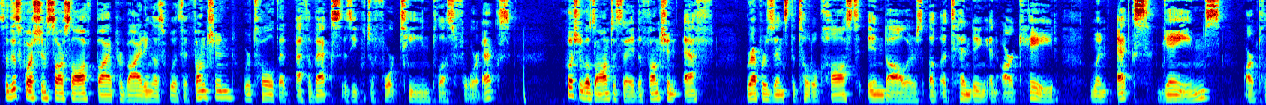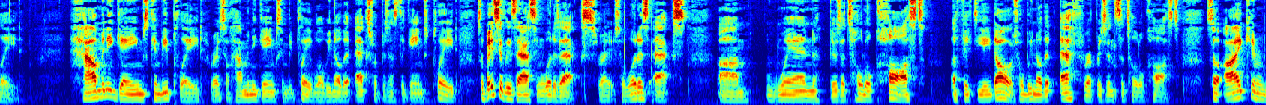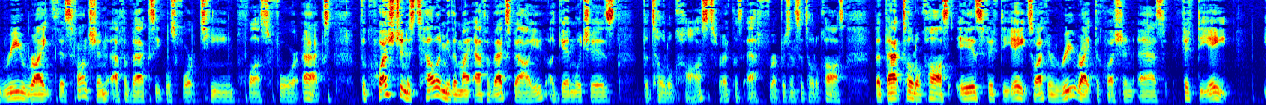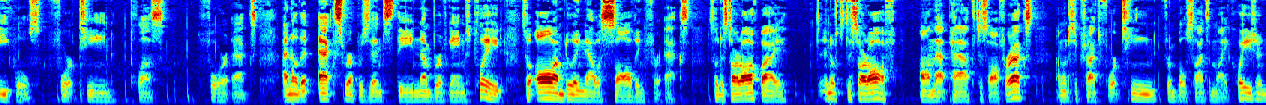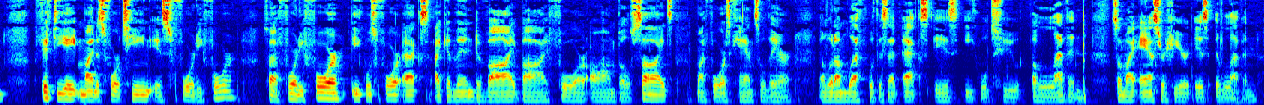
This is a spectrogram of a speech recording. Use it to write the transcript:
So this question starts off by providing us with a function. We're told that f of x is equal to 14 plus 4x. The question goes on to say the function f represents the total cost in dollars of attending an arcade when x games are played. How many games can be played, right? So how many games can be played? Well, we know that x represents the games played. So basically it's asking what is x, right? So what is x um, when there's a total cost of $58. Well, we know that f represents the total cost. So I can rewrite this function, f of x equals 14 plus 4x. The question is telling me that my f of x value, again, which is the total cost, right, because f represents the total cost, that that total cost is 58. So I can rewrite the question as 58 equals 14 plus 4x. I know that x represents the number of games played, so all I'm doing now is solving for x. So to start off by, to start off on that path to solve for x, I'm going to subtract 14 from both sides of my equation. 58 minus 14 is 44. So I have 44 equals 4x. I can then divide by 4 on both sides. My 4's cancel there. And what I'm left with is that x is equal to 11. So my answer here is 11.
